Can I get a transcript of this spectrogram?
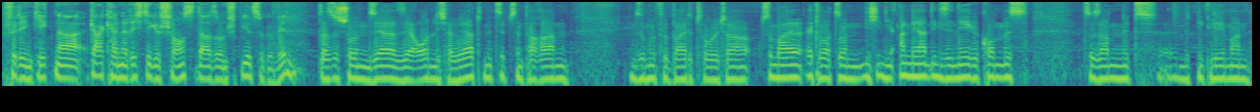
für den Gegner gar keine richtige Chance, da so ein Spiel zu gewinnen. Das ist schon ein sehr, sehr ordentlicher Wert mit 17 Paraden in Summe für beide Torhüter. Zumal Edwardson nicht in die annähernd in diese Nähe gekommen ist, zusammen mit, äh, mit Nick Lehmann.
